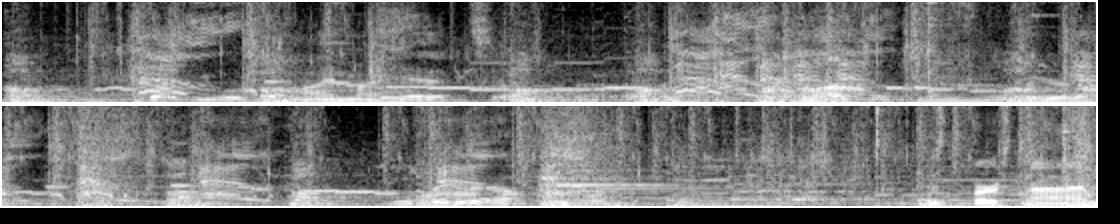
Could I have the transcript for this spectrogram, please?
but you were behind my head, so uh, we'll have to. We'll figure it out. We'll figure it out. people. This is the first time.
